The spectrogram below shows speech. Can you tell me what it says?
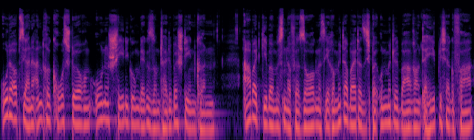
oder ob sie eine andere Großstörung ohne Schädigung der Gesundheit überstehen können. Arbeitgeber müssen dafür sorgen, dass ihre Mitarbeiter sich bei unmittelbarer und erheblicher Gefahr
